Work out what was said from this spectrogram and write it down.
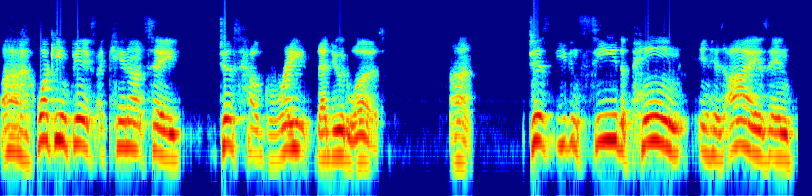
Uh, Joaquin Phoenix, I cannot say just how great that dude was. Uh, just you can see the pain in his eyes and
